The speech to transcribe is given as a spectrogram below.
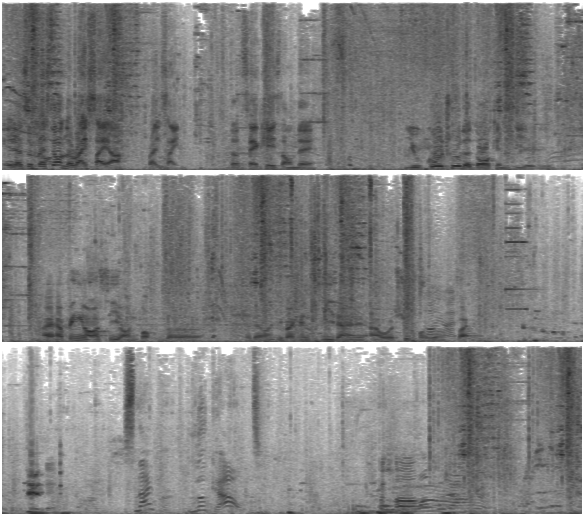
Hey, there's a Bastion on the right side ah. Right side. The staircase down there. You go through the door can see already. I helping you all see on top the, the that one. If I can see, then I, I will shoot for you. But saw Uh, one more jungle.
